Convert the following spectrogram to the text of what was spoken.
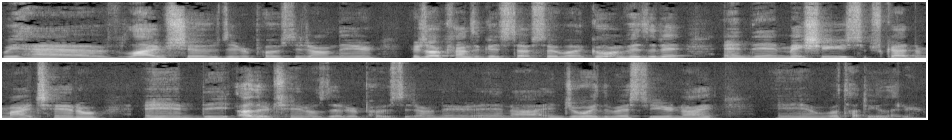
We have live shows that are posted on there. There's all kinds of good stuff. So uh, go and visit it and then make sure you subscribe to my channel and the other channels that are posted on there. And uh, enjoy the rest of your night, and we'll talk to you later.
